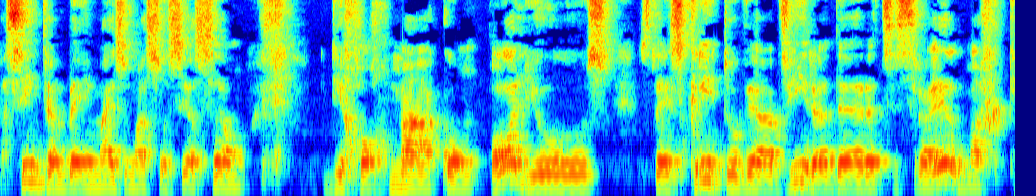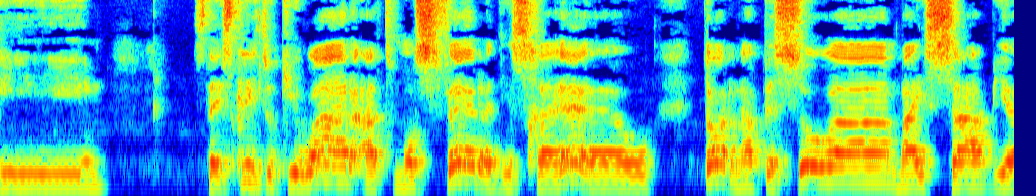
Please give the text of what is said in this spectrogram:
Assim também, mais uma associação de Chokhmah com olhos, está escrito Ve'avira de Eretz Israel Machkim. Está escrito que o ar, a atmosfera de Israel, torna a pessoa mais sábia.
